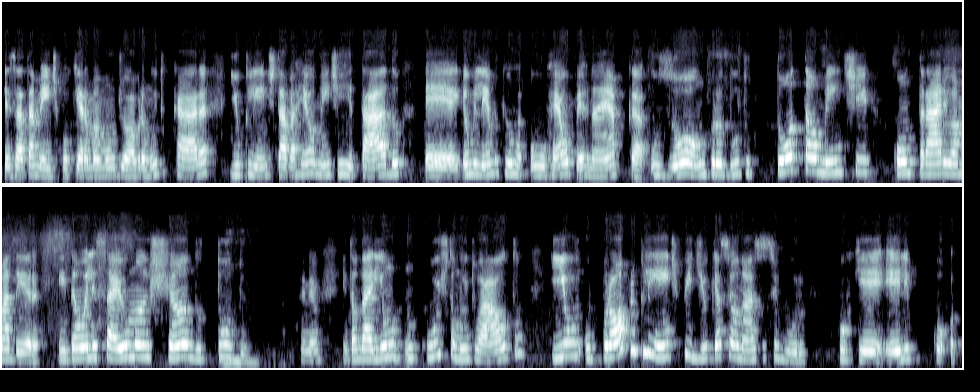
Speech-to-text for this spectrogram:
Exatamente, porque era uma mão de obra muito cara e o cliente estava realmente irritado. É, eu me lembro que o, o Helper, na época, usou um produto totalmente contrário à madeira. Então ele saiu manchando tudo, entendeu? Então daria um, um custo muito alto e o, o, próprio cliente pediu que acionasse o seguro, porque ele co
